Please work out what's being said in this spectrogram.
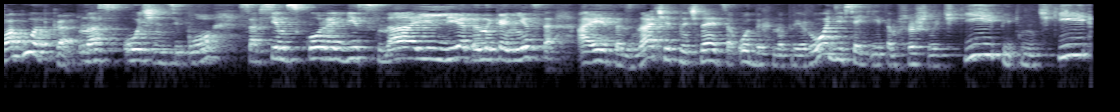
Погодка. У нас очень тепло, совсем скоро весна и лето наконец-то, а это значит начинается отдых на природе, всякие там шашлычки, пикнички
